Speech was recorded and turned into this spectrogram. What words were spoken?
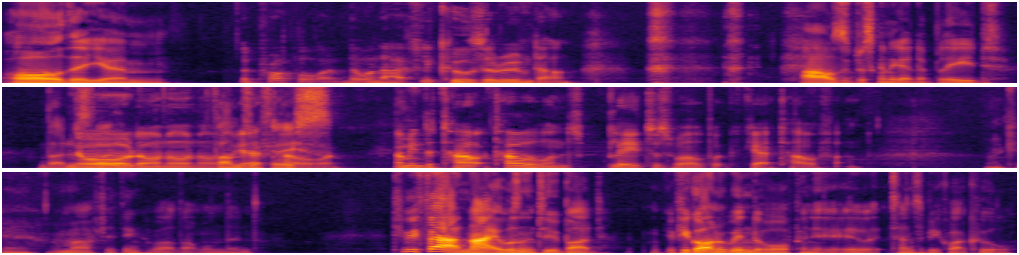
Oh, the um. The proper one, the one that actually cools the room down. I was just gonna get the blade. That just No, like, no, no, no. fans Get a tower one. I mean, the tower tower one's blades as well, but get a tower fan. Okay, I might have to think about that one then. To be fair, at night it wasn't too bad. If you got a window open, it, it tends to be quite cool.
